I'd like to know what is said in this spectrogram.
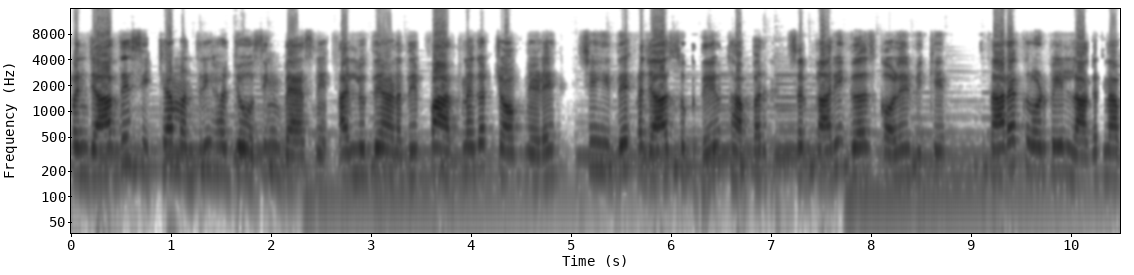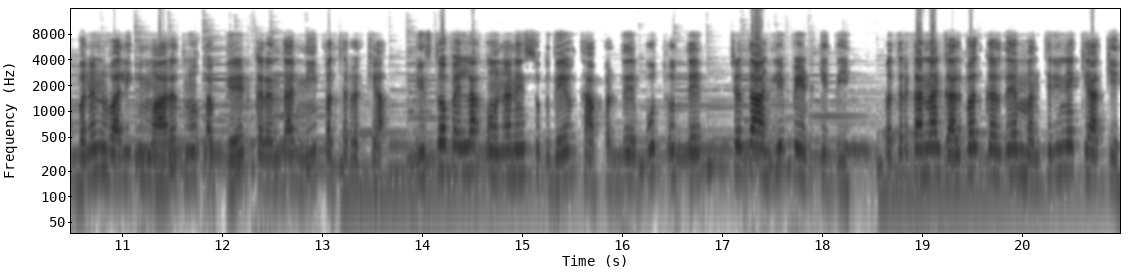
ਪੰਜਾਬ ਦੇ ਸਿੱਖਿਆ ਮੰਤਰੀ ਹਰਜੋਤ ਸਿੰਘ ਬੈਂਸ ਨੇ ਅੱਜ ਲੁਧਿਆਣਾ ਦੇ ਭਾਰਤ ਨਗਰ ਚੌਕ ਨੇੜੇ ਸ਼ਹੀਦੇ ਆਜ਼ਾਦ ਸੁਖਦੇਵ ਥਾਪਰ ਸਰਕਾਰੀ ਗਰਲਸ ਕਾਲਜ ਵਿਖੇ 17 ਕਰੋੜ ਰੁਪਏ ਲਾਗਤ ਨਾਲ ਬਣਨ ਵਾਲੀ ਇਮਾਰਤ ਨੂੰ ਅਪਗ੍ਰੇਡ ਕਰਨ ਦਾ ਨੀਂਹ ਪੱਥਰ ਰੱਖਿਆ। ਇਸ ਤੋਂ ਪਹਿਲਾਂ ਉਹਨਾਂ ਨੇ ਸੁਖਦੇਵ ਥਾਪਰ ਦੇ ਬੁੱਤ ਉੱਤੇ ਸ਼ਰਧਾਂਜਲੀ ਭੇਂਟ ਕੀਤੀ। ਪੱਤਰਕਾਰ ਨਾਲ ਗੱਲਬਾਤ ਕਰਦੇ ਮੰਤਰੀ ਨੇ ਕਿਹਾ ਕਿ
